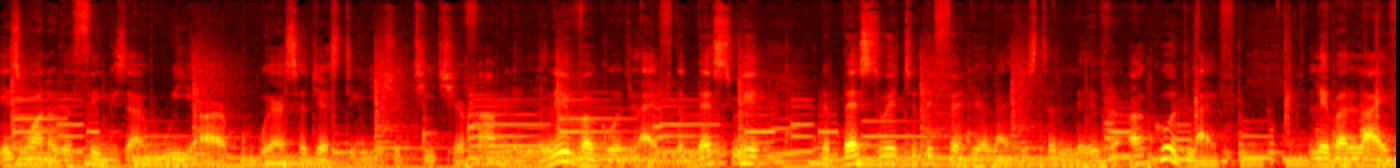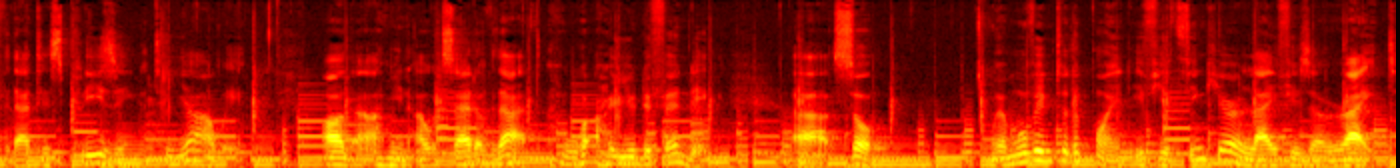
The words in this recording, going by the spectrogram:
Is one of the things that we are we are suggesting you should teach your family. Live a good life. The best way the best way to defend your life is to live a good life. Live a life that is pleasing to Yahweh. I mean, outside of that, what are you defending? Uh, so, we're moving to the point. If you think your life is a right,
